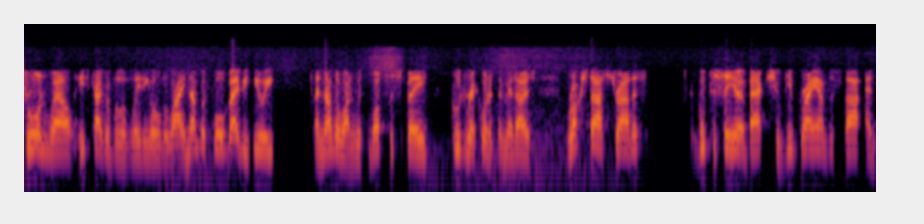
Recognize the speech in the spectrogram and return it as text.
drawn well. He's capable of leading all the way. Number four, Baby Huey, another one with lots of speed, good record at the Meadows. Rockstar Stratus, good to see her back. She'll give greyhounds a start and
